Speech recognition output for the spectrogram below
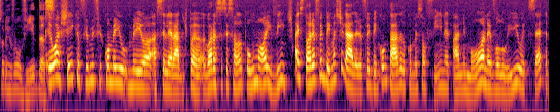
foram envolvidas. Eu achei que o filme ficou meio, meio acelerado. Tipo, agora se vocês falando, pô, uma hora e vinte, a história foi bem mastigada, foi bem contada do começo ao fim, né? A Nimona evoluiu, etc.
